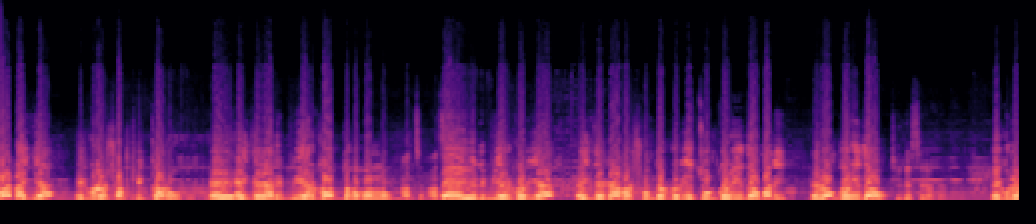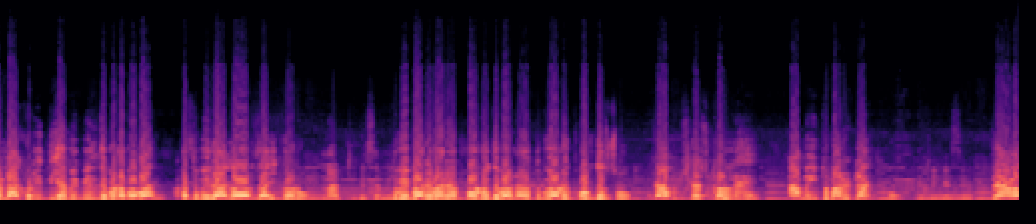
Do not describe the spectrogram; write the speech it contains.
পাঠাইয়া এগুলো সব ঠিক করো। এই এই জায়গা রিপেয়ার করতে বলল। আচ্ছা আচ্ছা। এই রিপেয়ার করিয়া এই জায়গা আবার সুন্দর করিয়ে চুন করিয়ে দাও মানে এই রং করিয়ে দাও। ঠিক আছে কাকা। এগুলো না দিয়ে আমি বিল দেবো না বাবা। আর তুমি রাগাওয়ার যাই করো। না ঠিক আছে আমি তুমি বারে বারে আর ফোনও দেবা না তুমি অনেক ফোন দেছো। কাম শেষ করলে আমি তোমার ডাকবো। ঠিক আছে যাও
